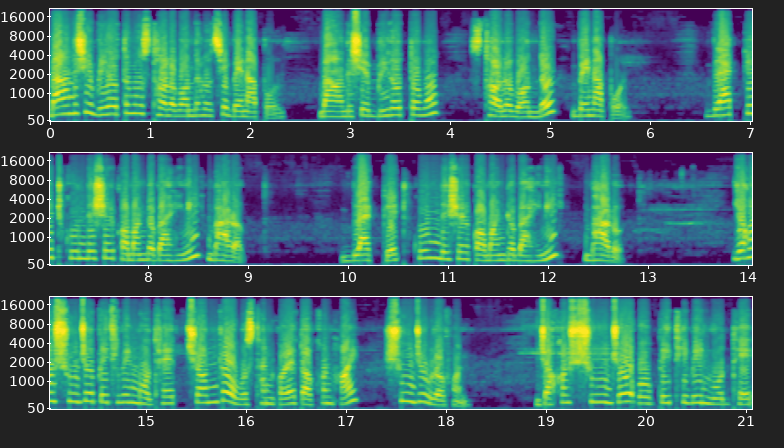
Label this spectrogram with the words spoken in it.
বাংলাদেশের বৃহত্তম স্থলবন্দর হচ্ছে বেনাপোল। বাংলাদেশের বৃহত্তম স্থলবন্দর বেনাপোল। ব্ল্যাককেট কোন দেশের কমান্ডো বাহিনী? ভারত। ব্ল্যাককেট কোন দেশের কমান্ডো বাহিনী? ভারত। যখন সূর্য পৃথিবীর মধ্যে চন্দ্র অবস্থান করে, তখন হয় সূর্যগ্রহণ। যখন সূর্য ও পৃথিবীর মধ্যে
